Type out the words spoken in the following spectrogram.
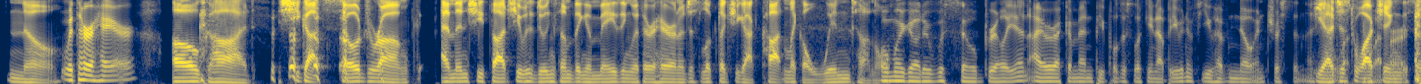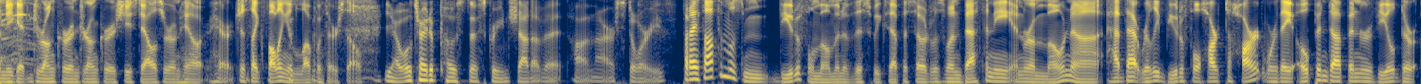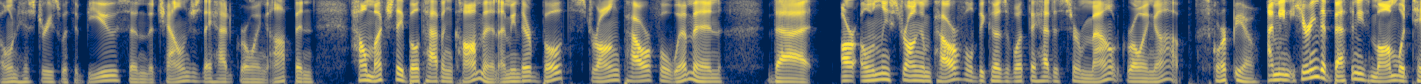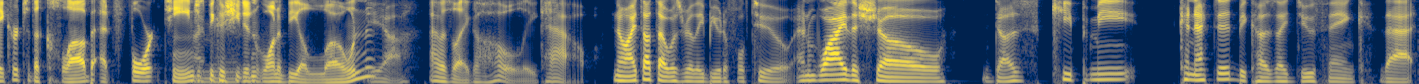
no. with her hair? Oh God, she got so drunk, and then she thought she was doing something amazing with her hair, and it just looked like she got caught in like a wind tunnel. Oh my god, it was so brilliant. I recommend people just looking up, even if you have no interest in this. yeah, just whatsoever. watching Sonja get drunker and drunker as she styles her own hair, hair, just like falling in love with herself. Yeah, we'll try to post a screenshot of it on our stories. But I thought the most beautiful moment of this week's episode was when Bethany and Ramona had that really beautiful heart to heart where they opened up and revealed their own histories with abuse and the challenges they had growing up and how much they both have in common. I mean, they're both strong, powerful women that are only strong and powerful because of what they had to surmount growing up. Scorpio. I mean, hearing that Bethany's mom would take her to the club at 14 just I because she didn't want to be alone, Yeah. I was like, holy cow. No, I thought that was really beautiful too. And why the show does keep me connected because I do think that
